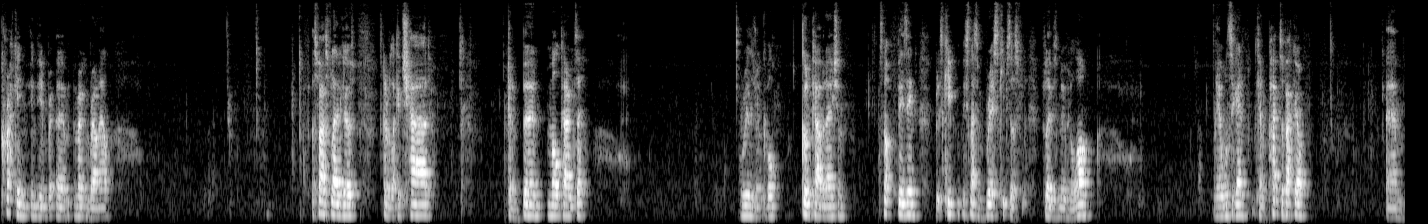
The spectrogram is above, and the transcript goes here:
cracking Indian um, American brown ale. As far as flavour goes, kind of like a charred, kind of burnt malt character. Really drinkable, good carbonation. It's not fizzing, but it's keep it's nice and brisk, keeps those fl flavours moving along. Yeah, once again, kind of pipe tobacco, um,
